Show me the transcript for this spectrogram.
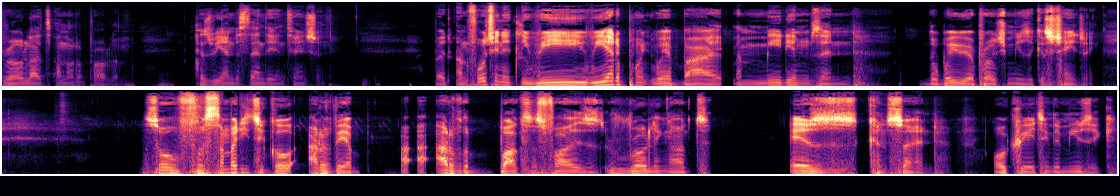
rollouts are not a problem because we understand the intention. But unfortunately, we we at a point whereby the mediums and the way we approach music is changing. So for somebody to go out of their out of the box as far as rolling out is concerned or creating the music,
